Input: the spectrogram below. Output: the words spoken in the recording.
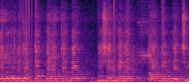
দলে দলে যোগদান করার জন্য বিশেষভাবে আহ্বান করছি।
